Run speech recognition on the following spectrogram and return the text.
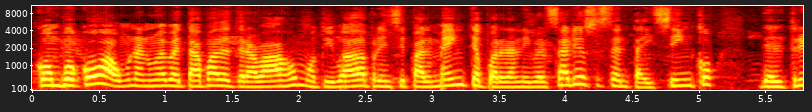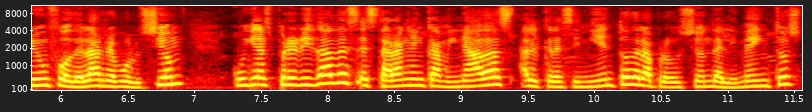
convocó a una nueva etapa de trabajo motivada principalmente por el aniversario 65 del triunfo de la revolución, cuyas prioridades estarán encaminadas al crecimiento de la producción de alimentos,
